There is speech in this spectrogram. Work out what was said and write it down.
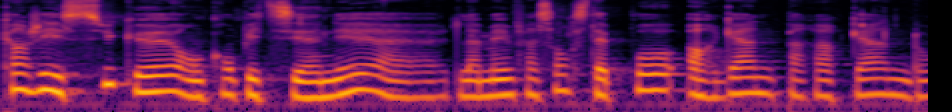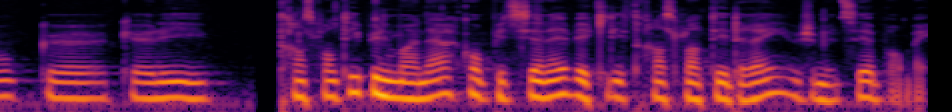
quand j'ai su qu'on compétitionnait euh, de la même façon, c'était pas organe par organe, donc euh, que les transplantés pulmonaires compétitionnaient avec les transplantés de reins, je me disais, bon, ben,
